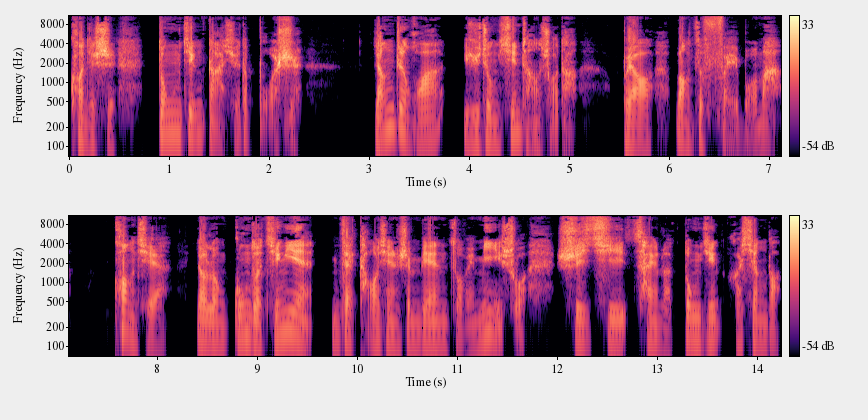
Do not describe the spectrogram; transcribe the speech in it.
况且是东京大学的博士。杨振华语重心长的说道：“不要妄自菲薄嘛！况且要论工作经验。”你在陶先生身边作为秘书，实期参与了东京和香岛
